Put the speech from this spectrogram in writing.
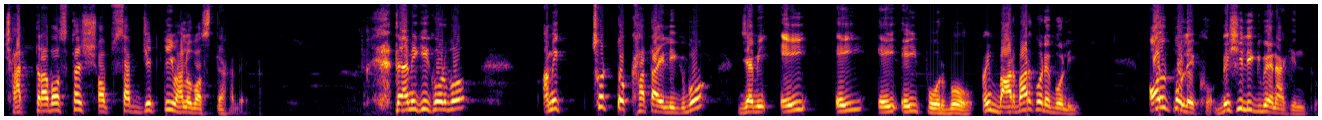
ছাত্রাবস্থায় সব সাবজেক্টকেই ভালোবাসতে হবে। তাই আমি কি করব? আমি ছোট্ট খাতায় লিখব যে আমি এই এই এই এই পড়ব। আমি বারবার করে বলি, অল্প লেখো, বেশি লিখবে না কিন্তু।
